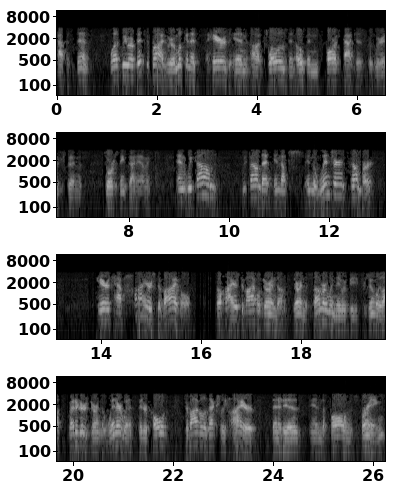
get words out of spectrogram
happened since, was we were a bit surprised. We were looking at hares in uh, closed and open forest patches because we were interested in the source sink dynamics. And we found we found that in the in the winter and summer, hares have higher survival So higher survival during the during the summer when there would be presumably lots of predators. During the winter when it's bitter cold, survival is actually higher than it is in the fall and the spring,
